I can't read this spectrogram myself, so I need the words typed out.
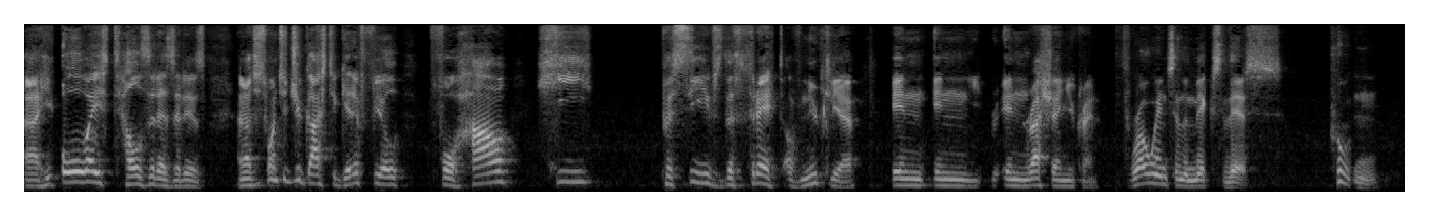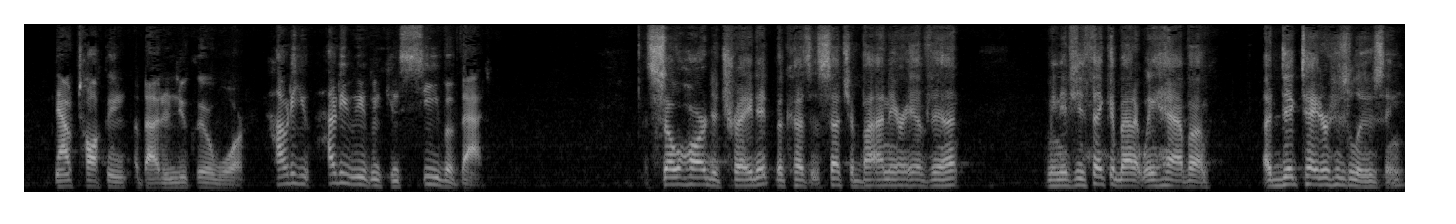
Uh, he always tells it as it is. And I just wanted you guys to get a feel for how he perceives the threat of nuclear in in in Russia and Ukraine. Throw into the mix this Putin now talking about a nuclear war. How do you how do you even conceive of that? It's so hard to trade it because it's such a binary event. I mean, if you think about it, we have a, a dictator who's losing,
